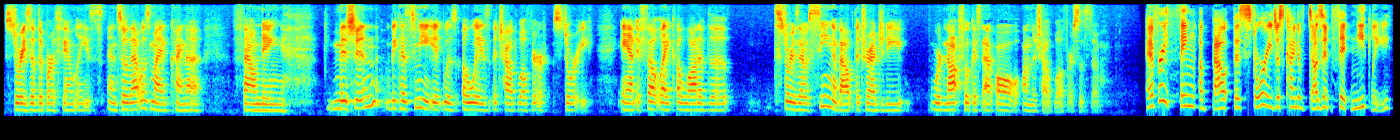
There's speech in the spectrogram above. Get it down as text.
stories of the birth families. And so that was my kind of founding mission because to me it was always a child welfare story. And it felt like a lot of the stories I was seeing about the tragedy were not focused at all on the child welfare system. Everything about this story just kind of doesn't fit neatly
